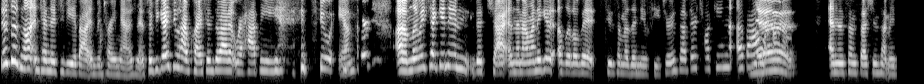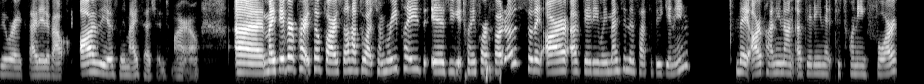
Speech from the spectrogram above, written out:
This was not intended to be about inventory management. So if you guys do have questions about it, we're happy to answer. um, let me check in in the chat, and then I want to get a little bit to some of the new features that they're talking about Yes. And then some sessions that maybe we're excited about. Obviously, my session tomorrow. Uh, my favorite part so far, still have to watch some replays, is you get 24 photos. So they are updating. We mentioned this at the beginning. They are planning on updating it to 24.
